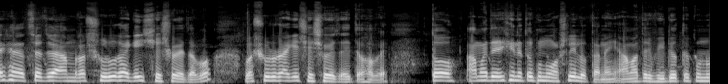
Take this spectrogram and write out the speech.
দেখা যাচ্ছে যে আমরা শুরুর আগেই শেষ হয়ে যাব বা শুরুর আগেই শেষ হয়ে যাইতে হবে। তো আমাদের এখানে তো কোনো অশ্লীলতা নেই, আমাদের ভিডিওতে কোনো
